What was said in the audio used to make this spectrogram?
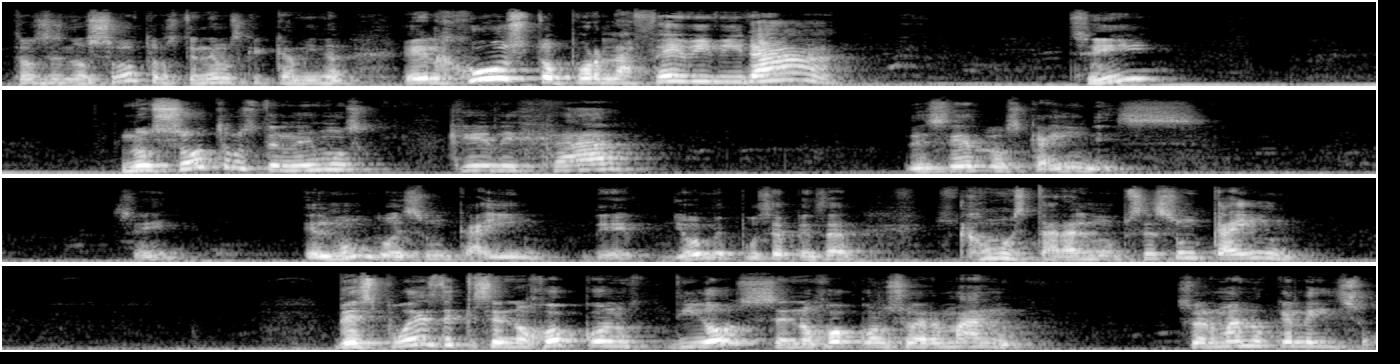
Entonces nosotros tenemos que caminar. El justo por la fe vivirá. ¿Sí? Nosotros tenemos que dejar de ser los caínes. ¿Sí? El mundo es un Caín. De, yo me puse a pensar, ¿cómo estará el mundo? Pues es un Caín. Después de que se enojó con Dios, se enojó con su hermano. ¿Su hermano qué le hizo?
